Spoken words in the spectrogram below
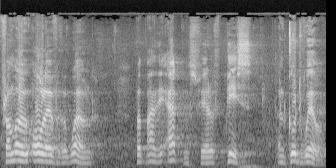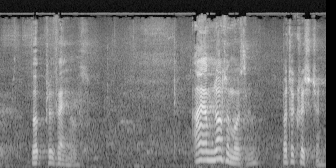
from all over the world, but by the atmosphere of peace and goodwill that prevails. I am not a Muslim, but a Christian.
